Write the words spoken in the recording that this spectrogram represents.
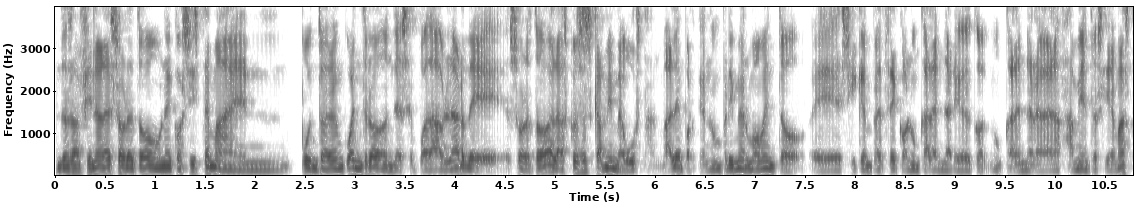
Entonces al final es sobre todo un ecosistema en punto de encuentro donde se pueda hablar de, sobre todo de las cosas que a mí me gustan, ¿vale? Porque en un primer momento sí que empecé con un calendario de un calendario de lanzamientos y demás,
